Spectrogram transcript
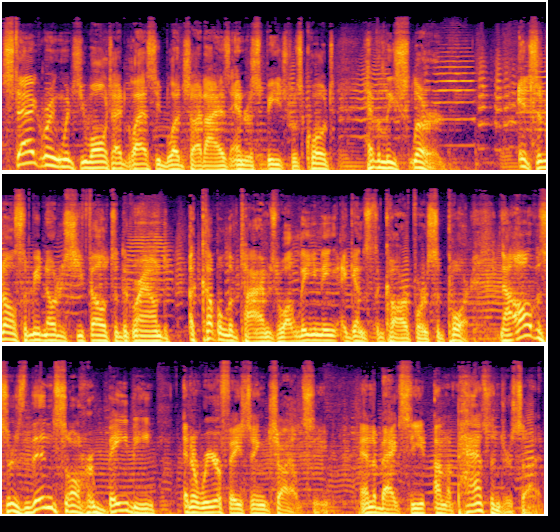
staggering when she walked, had glassy, bloodshot eyes, and her speech was, quote, heavily slurred. It should also be noted she fell to the ground a couple of times while leaning against the car for support. Now, officers then saw her baby in a rear facing child seat and a back seat on the passenger side.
